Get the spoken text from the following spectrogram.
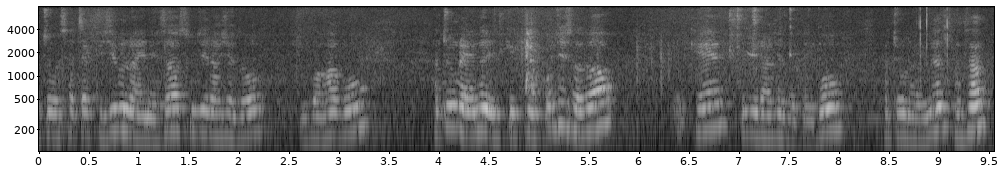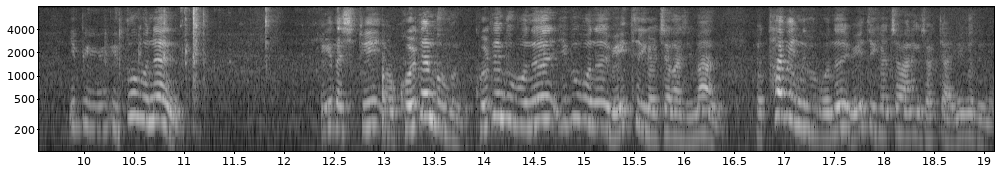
이쪽을 살짝 뒤집은 라인에서 손질을 하셔도 무방하고 한쪽 라인은 이렇게 이렇게 꽂으셔서 이렇게 손질을 하셔도 되고 한쪽 라인은 항상 이, 부분은 얘기다시피 요 골덴 부분. 골덴 부분은 이 부분은 웨이트를 결정하지만 요 탑에 있는 부분은 웨이트 결정하는 게 절대 아니거든요.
